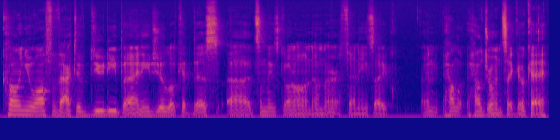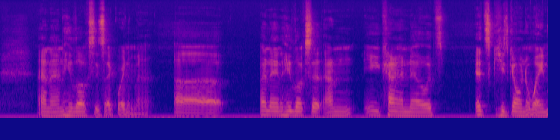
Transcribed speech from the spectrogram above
calling you off of active duty, but I need you to look at this. Uh, something's going on on Earth. And he's like, and Hal, Hal Jordan's like, okay. And then he looks, he's like, wait a minute. Uh, and then he looks at, and you kind of know it's, it's, he's going to Wayne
